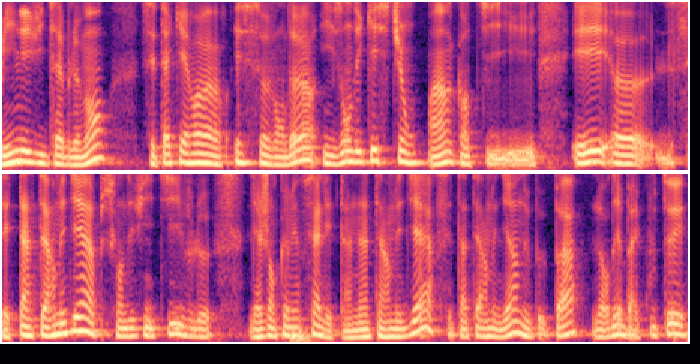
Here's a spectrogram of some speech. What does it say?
Mais inévitablement, cet acquéreur et ce vendeur, ils ont des questions. Hein, quand ils... Et euh, cet intermédiaire, puisqu'en définitive, l'agent commercial est un intermédiaire, cet intermédiaire ne peut pas leur dire, bah, écoutez,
